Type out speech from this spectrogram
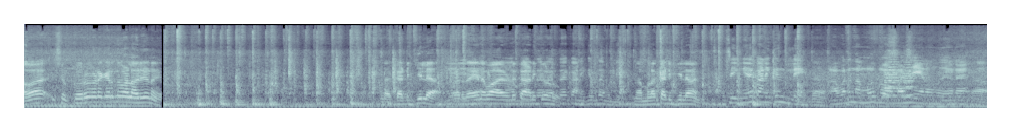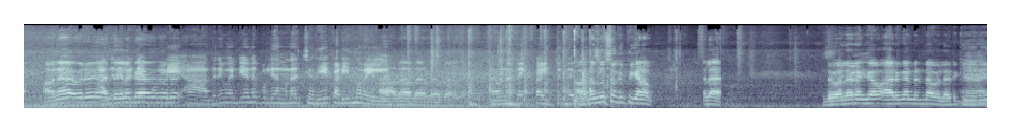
അവ ശുക്കൂർ ഇവിടെ കിടന്ന് വളരെയാണ്. കടിക്കില്ല. വെറുതെ ഇങ്ങനെ വായോണ്ട് കാണിക്കുള്ളൂ. നമ്മളെ കടിക്കില്ല അവൻ. ഇങ്ങനെ കാണിക്കുന്നില്ലേ? അവനെ നമ്മൾ അവനെ ഒരു എന്തെങ്കിലും എന്തെങ്കിലുമൊക്കെ അതിന് വേണ്ടിയാണ് പുള്ളി നമ്മളെ ചെറിയ കടി എന്ന് പറയില്ല അതെ അതെ അതെ അതെ അവനൊന്ന് സുഖിപ്പിക്കണം അല്ലേ? ഇതുപോലെ രംഗം ആരും കണ്ടിട്ടുണ്ടാവില്ല. ഒരു കീരി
